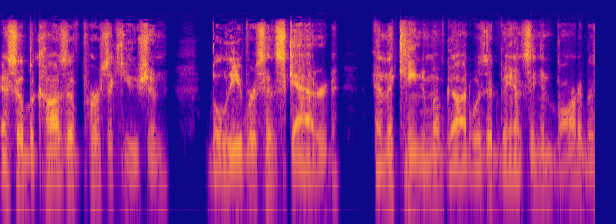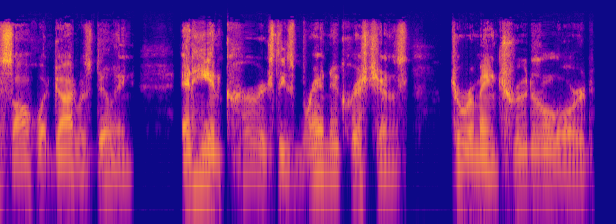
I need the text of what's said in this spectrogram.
And so, because of persecution, believers had scattered and the kingdom of God was advancing. And Barnabas saw what God was doing. And he encouraged these brand new Christians to remain true to the Lord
